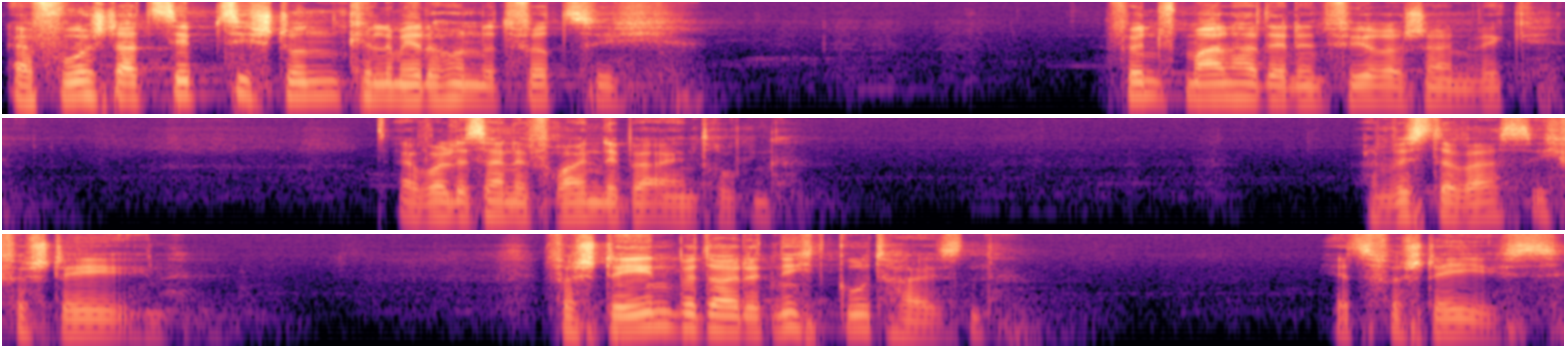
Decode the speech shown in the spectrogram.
Er fuhr statt 70 Stundenkilometer 140. Fünfmal hat er den Führerschein weg. Er wollte seine Freunde beeindrucken. Und wisst ihr was? Ich verstehe ihn. Verstehen bedeutet nicht gutheißen. Jetzt verstehe ich es.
